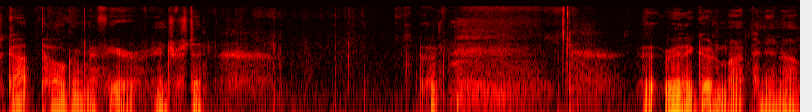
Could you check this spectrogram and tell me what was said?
Scott Pilgrim if you're interested. Uh, really good in my opinion now.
